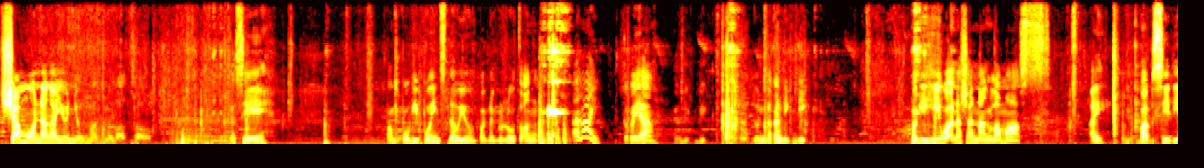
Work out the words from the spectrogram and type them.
siya muna ngayon yung magluluto. Kasi, pampugi points daw yun pag nagluluto ang, dito, alay! Ito kaya, Kandik-dik. doon ka kang dikdik. Maghihiwa na siya ng lamas. Ay, babsi di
